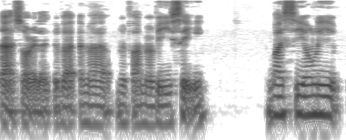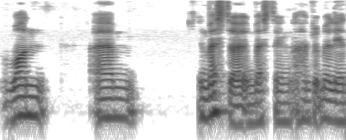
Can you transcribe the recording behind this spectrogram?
uh, sorry, if, I, am a, if I'm a VC, if I see only one um, investor investing $100 million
